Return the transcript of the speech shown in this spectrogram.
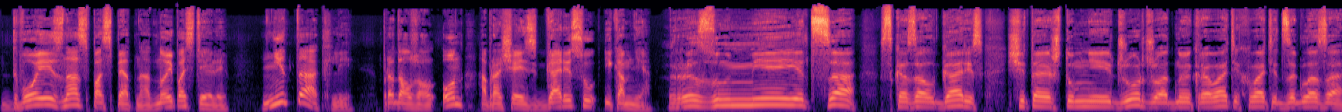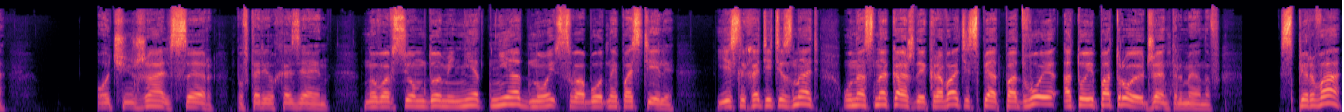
Двое из нас поспят на одной постели. Не так ли?» — продолжал он, обращаясь к Гаррису и ко мне. «Разумеется!» — сказал Гаррис, считая, что мне и Джорджу одной кровати хватит за глаза. «Очень жаль, сэр», — повторил хозяин, «но во всем доме нет ни одной свободной постели. Если хотите знать, у нас на каждой кровати спят по двое, а то и по трое джентльменов. Сперва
